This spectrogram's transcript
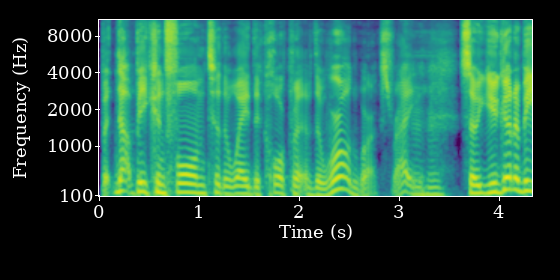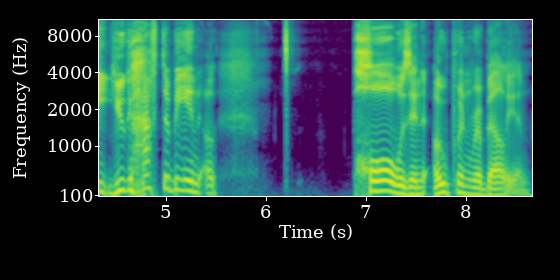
but not be conformed to the way the corporate of the world works, right? Mhm. So you're gonna be you have to be in. Paul was in open rebellion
